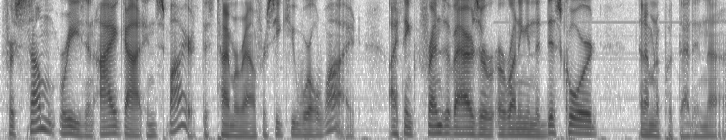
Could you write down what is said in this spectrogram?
for some reason I got inspired this time around for CQ Worldwide. I think friends of ours are, are running in the Discord, and I'm going to put that in uh,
